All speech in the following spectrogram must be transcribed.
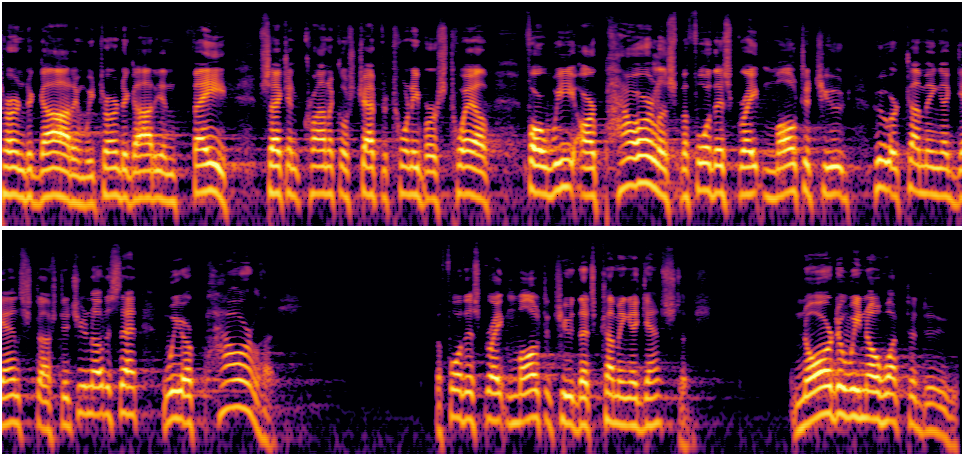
turn to God and we turn to God in faith. Second Chronicles chapter 20 verse 12, for we are powerless before this great multitude who are coming against us. Did you notice that? We are powerless before this great multitude that's coming against us. Nor do we know what to do,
